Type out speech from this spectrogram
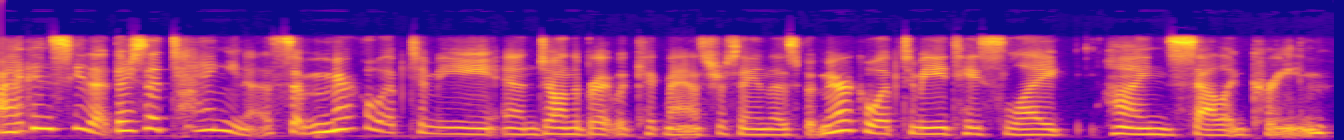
I can see that. There's a tanginess. Miracle Whip to me, and John the Brit would kick my ass for saying this, but Miracle Whip to me tastes like Heinz salad cream.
